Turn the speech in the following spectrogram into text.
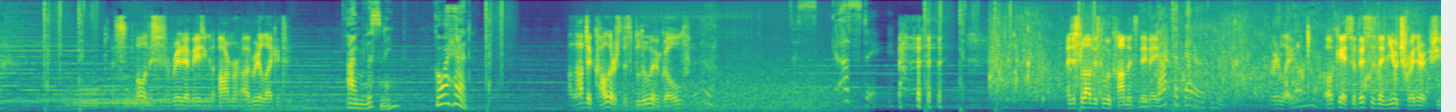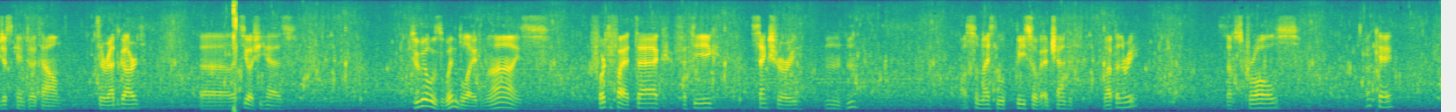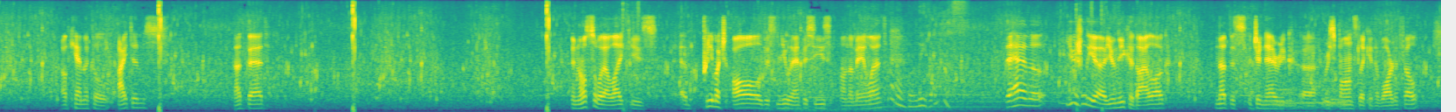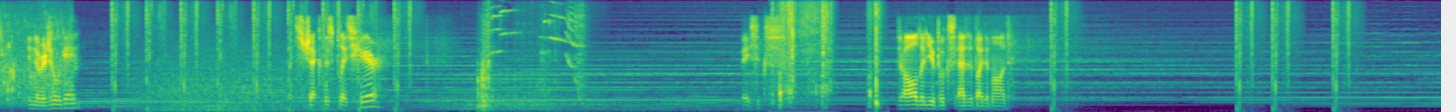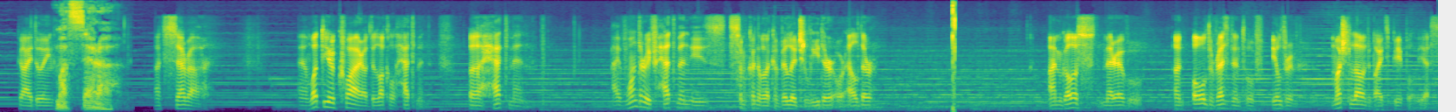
this- oh, this is really amazing armor. I really like it. I'm listening. Go ahead. I love the colors, this blue and gold. Disgusting. I just love these little comments they make. got the better of me. Really. Go ahead. Okay, so this is the new trader. She just came to the town. It's a red guard. Uh, let's see what she has. Two wheels windblade. Nice. Fortify attack, fatigue, sanctuary. Mm-hmm. Awesome, nice little piece of enchanted weaponry. Some scrolls. Okay. Alchemical items. Not bad. And also what I like is pretty much all these new NPCs on the mainland. I don't believe it. They have a, usually a unique dialogue, not this generic uh, response like in the Vvardenfell in the original game. Let's check this place here. Basics. These are all the new books added by the mod. Guy doing? Mathsera. That's Sarah. And what do you require of the local hetman? A hetman. I wonder if hetman is some kind of like a village leader or elder. I'm Golos Merevu, an old resident of Ildrim, much loved by its people, yes.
